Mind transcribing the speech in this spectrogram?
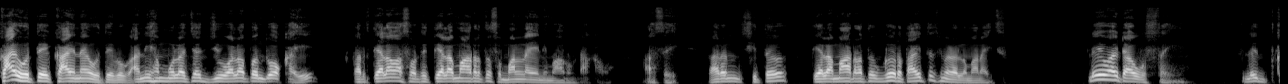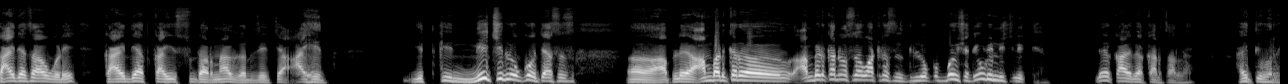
काय होते काय नाही होते बघ. आणि ह्या मुलाच्या जीवाला पण धोका आहे. कारण त्याला असं वाटतं त्याला मारत तसं मला नाही यांनी मारून टाकावं असं आहे कारण शीतं त्याला मारला तर घर ताईतच मिळालं म्हणायचं. लय वाईट अवस्था आहे. लय कायद्याचा अवघड आहे. कायद्यात काही सुधारणा गरजेच्या आहेत. इतकी नीच लोक होते असं आपले आंबेडकर आंबेडकरांना सुद्धा वाटलं असेल की लोक भविष्यात एवढी नीच निघते लय काळ बेकार चाललाय. आहे ती बरं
